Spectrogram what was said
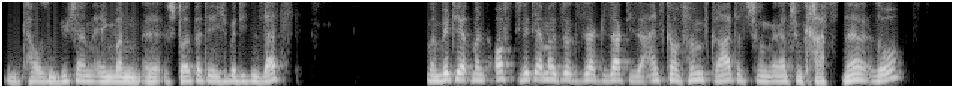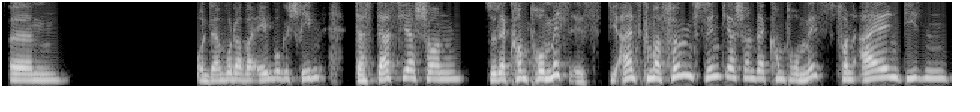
in tausend Büchern irgendwann äh, stolperte ich über diesen Satz. Man wird ja, man oft wird ja immer so gesagt, gesagt diese 1,5 Grad, das ist schon ganz schön krass, ne? So. Ähm, und dann wurde aber irgendwo geschrieben, dass das ja schon so der Kompromiss ist. Die 1,5 sind ja schon der Kompromiss von allen diesen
